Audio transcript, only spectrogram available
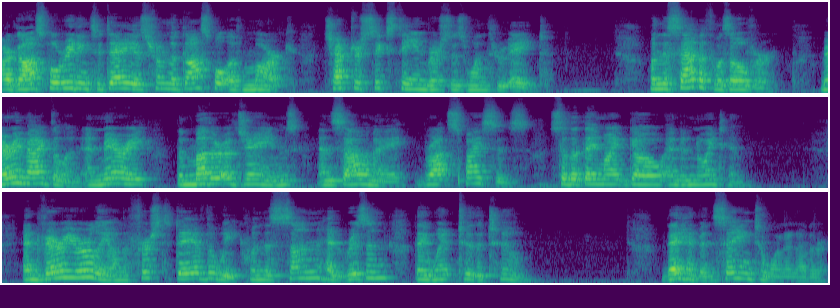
Our gospel reading today is from the Gospel of Mark, chapter 16, verses 1 through 8. When the Sabbath was over, Mary Magdalene and Mary, the mother of James, and Salome brought spices so that they might go and anoint him. And very early on the first day of the week, when the sun had risen, they went to the tomb. They had been saying to one another,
